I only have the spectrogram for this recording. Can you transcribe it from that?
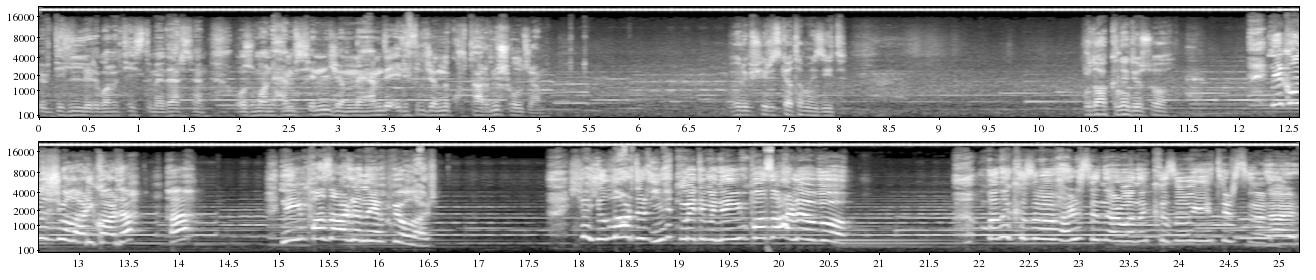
ve delilleri bana teslim edersen... ...o zaman hem senin canını hem de Elif'in canını kurtarmış olacağım. Böyle bir şey riske atamayız Yiğit. Burada Hakkı ne diyorsa o. Ne konuşuyorlar yukarıda? Ha? Neyin pazarlığını yapıyorlar? Ya yıllardır yetmedi mi? Neyin pazarlığı bu? Bana kızımı versinler, bana kızımı getirsinler.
